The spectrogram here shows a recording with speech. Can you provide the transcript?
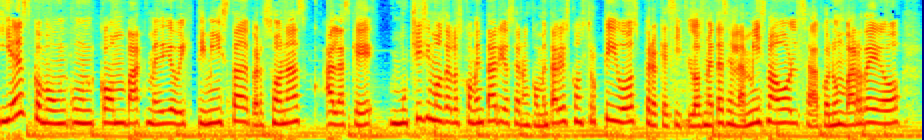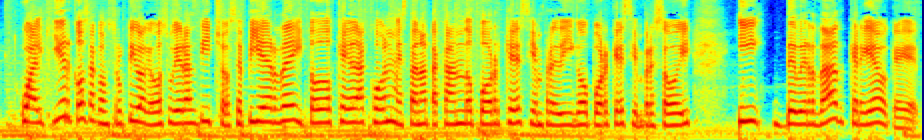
y es como un, un, comeback medio victimista de personas a las que muchísimos de los comentarios eran comentarios constructivos, pero que si los metes en la misma bolsa con un bardeo, cualquier cosa constructiva que vos hubieras dicho se pierde y todo queda con me están atacando porque siempre digo, porque siempre soy. Y de verdad creo que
